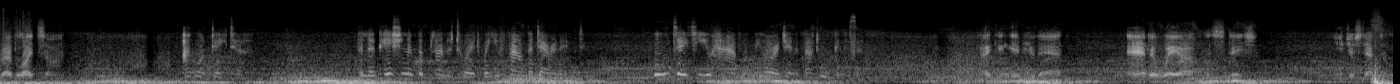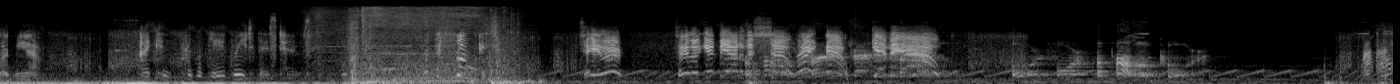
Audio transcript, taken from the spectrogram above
Red lights on. I want data. The location of the planetoid where you found the derelict. All data you have on the origin of that organism. I can give you that. And a way off this station. You just have to let me out. I can probably agree to those terms. What the fuck? Taylor! Taylor, get me out of this cell right now! Get me out! Or for Apollo Core. Ripley?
